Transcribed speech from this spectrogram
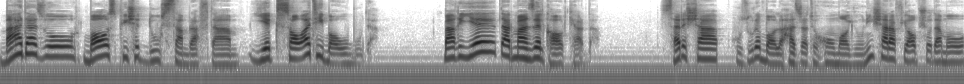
بعد از ظهر باز پیش دوستم رفتم. یک ساعتی با او بودم. بقیه در منزل کار کردم. سر شب حضور والا حضرت همایونی شرفیاب شدم و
